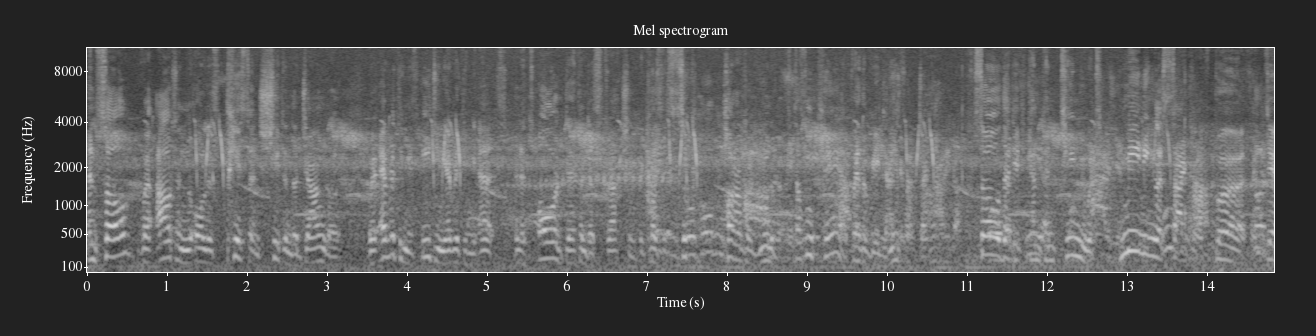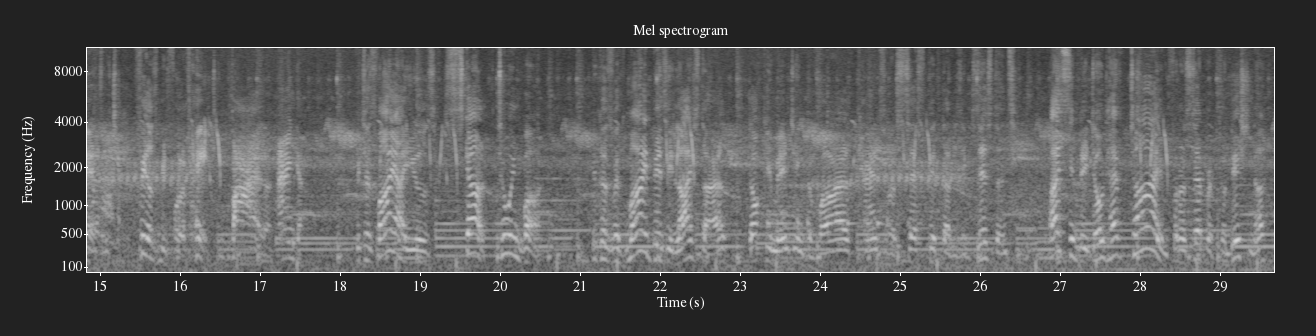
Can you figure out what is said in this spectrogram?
And so, we're out in all this piss and shit in the jungle, where everything is eating everything else, and it's all death and destruction, because the sick, horrible universe doesn't care whether we live or die, so that it can continue its meaningless cycle of birth and death, which fills me full of hate, and bile, and anger. Which is why I use Skull two in one. Because with my busy lifestyle, documenting the vile, cancerous cesspit that is existence, I simply don't have time for a separate conditioner.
